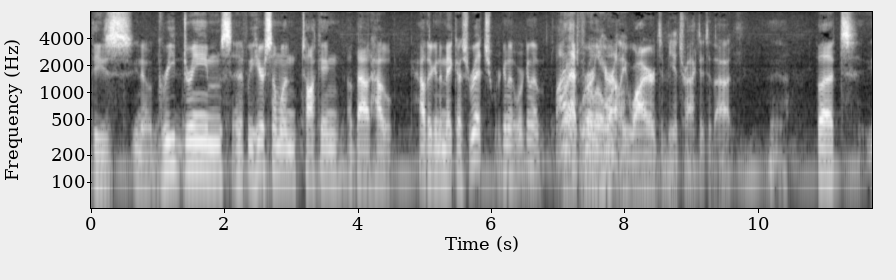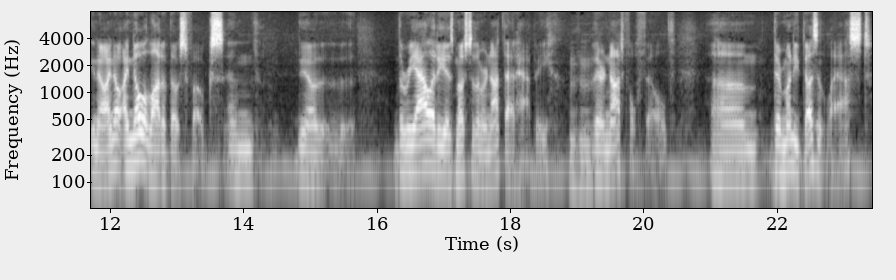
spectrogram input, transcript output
these you know greed dreams and if we hear someone talking about how how they're going to make us rich, we're gonna we're gonna buy right. that for we're a little inherently while. wired to be attracted to that. Yeah. But you know, I know I know a lot of those folks, and you know, the, the reality is most of them are not that happy. Mm-hmm. They're not fulfilled. Um, their money doesn't last,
